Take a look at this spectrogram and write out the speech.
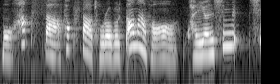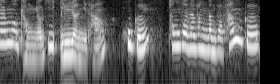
뭐 학사, 석사 졸업을 떠나서 관련 실, 실무 경력이 1년 이상 혹은 청소년 상담사 3급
